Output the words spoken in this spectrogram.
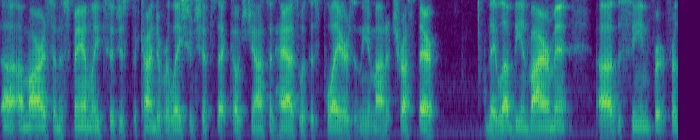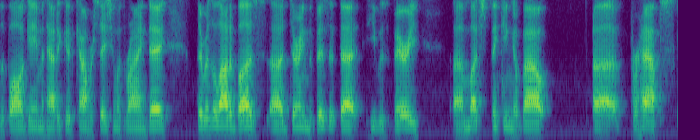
uh, Amaris and his family to just the kind of relationships that Coach Johnson has with his players and the amount of trust there. They love the environment uh, the scene for for the ball game and had a good conversation with Ryan Day. There was a lot of buzz uh, during the visit that he was very uh, much thinking about uh, perhaps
